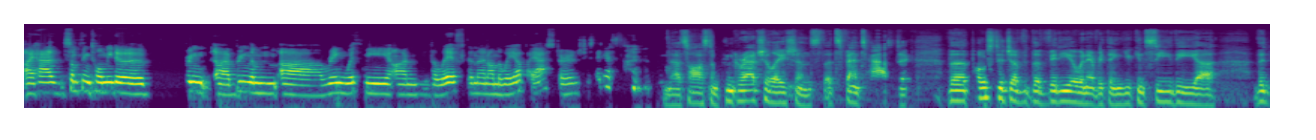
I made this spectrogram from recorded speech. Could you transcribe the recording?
I had something told me to bring uh, bring them uh, ring with me on the lift, and then on the way up, I asked her, and she said yes. That's awesome! Congratulations! That's fantastic. The postage of the video and everything, you can see the uh, the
